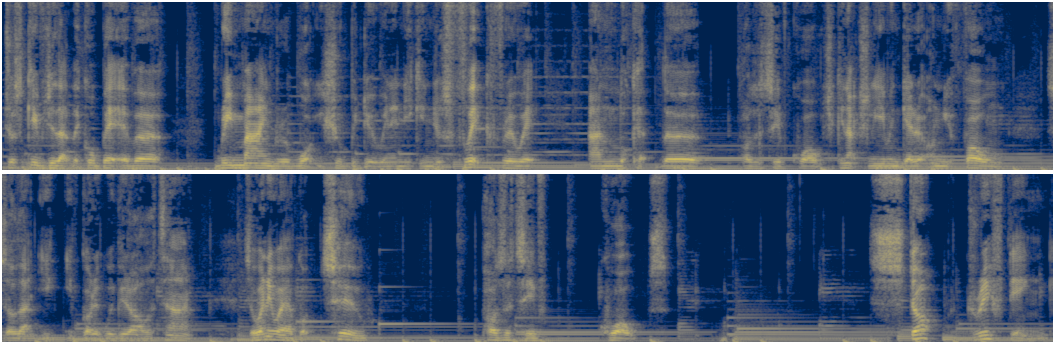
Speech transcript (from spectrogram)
just gives you that little bit of a reminder of what you should be doing, and you can just flick through it and look at the positive quotes. You can actually even get it on your phone so that you, you've got it with you all the time. So, anyway, I've got two positive quotes. Stop drifting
